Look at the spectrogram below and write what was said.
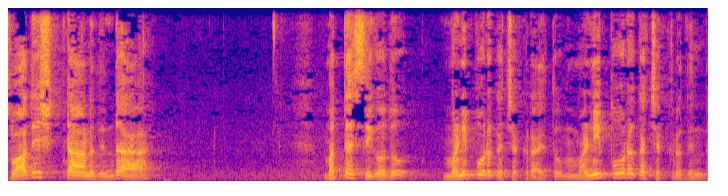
ಸ್ವಾದಿಷ್ಠಾನದಿಂದ ಮತ್ತೆ ಸಿಗೋದು ಮಣಿಪೂರಕ ಚಕ್ರ ಆಯಿತು. ಮಣಿಪೂರಕ ಚಕ್ರದಿಂದ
